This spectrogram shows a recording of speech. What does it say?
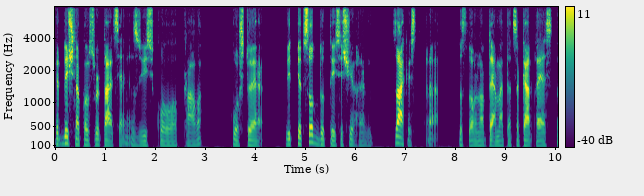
Юридична консультація з військового права коштує від 500 до 1000 гривень. Захист е, стосовно теми ТЦК та СП,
